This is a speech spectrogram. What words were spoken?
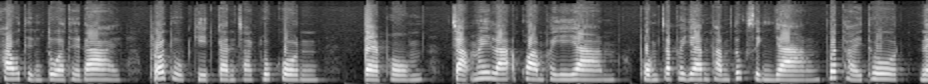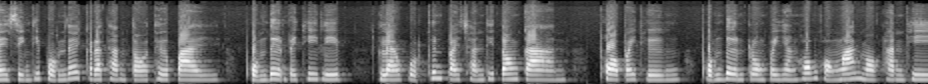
เข้าถึงตัวเธอได้ เพราะถูกกีดกันจากทุกคน แต่ผมจะไม่ละความพยายาม ผมจะพยายามทำทุกสิ่งอย่าง เพื่อไถ่โทษ ในสิ่งที่ผมได้กระทำต่อเธอไป ผมเดินไปที่ลิฟต์แล้วกดขึ้นไปชั้นที่ต้องการ พอไปถึง ผมเดินตรงไปยังห้องของม่านหมอกทันที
